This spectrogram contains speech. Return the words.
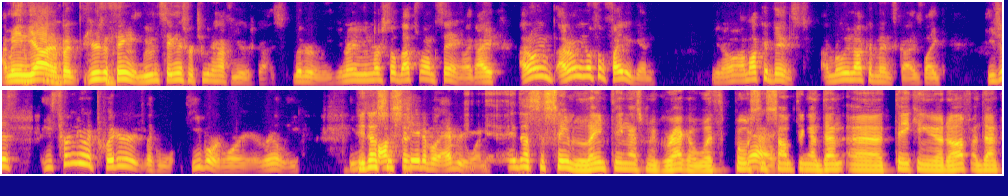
I mean, yeah, but here's the thing: we've been saying this for two and a half years, guys. Literally, you know what I mean, Marcel? That's what I'm saying. Like, I, I don't, even, I don't even know if he'll fight again. You know, I'm not convinced. I'm really not convinced, guys. Like, he's just he's turned into a Twitter like keyboard warrior, really. He, he does talks shit about everyone. He does the same lame thing as McGregor with posting yeah. something and then uh, taking it off, and then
